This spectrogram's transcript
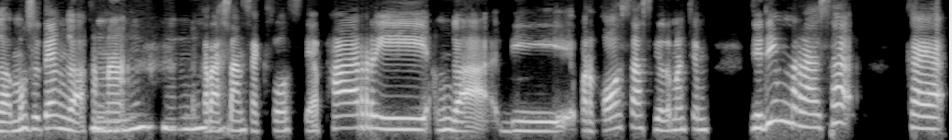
nggak maksudnya nggak kena mm-hmm. kekerasan seksual setiap hari nggak diperkosa segala macam jadi merasa kayak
